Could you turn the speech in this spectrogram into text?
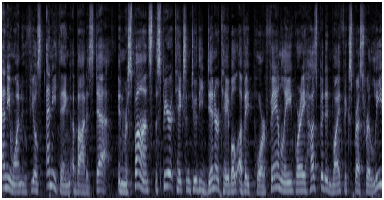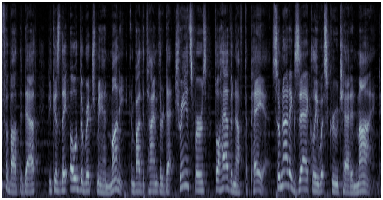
anyone who feels anything about his death. In response, the spirit takes him to the dinner table of a poor family where a husband and wife express relief about the death because they owed the rich man money, and by the time their debt transfers, they'll have enough to pay it. So, not exactly what Scrooge had in mind,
